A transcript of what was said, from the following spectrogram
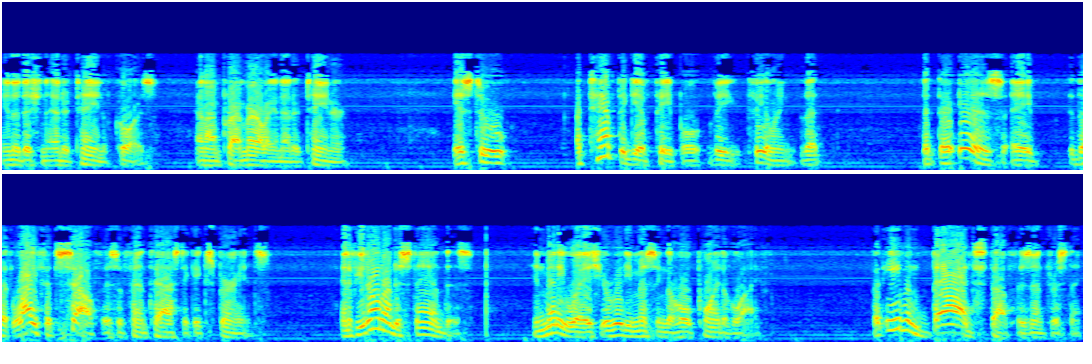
in addition to entertain, of course, and I'm primarily an entertainer, is to attempt to give people the feeling that that there is a that life itself is a fantastic experience. And if you don't understand this, in many ways you're really missing the whole point of life. But even bad stuff is interesting.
